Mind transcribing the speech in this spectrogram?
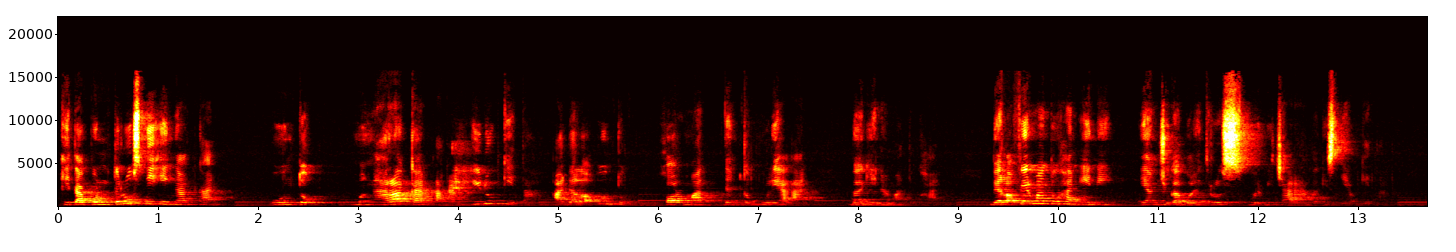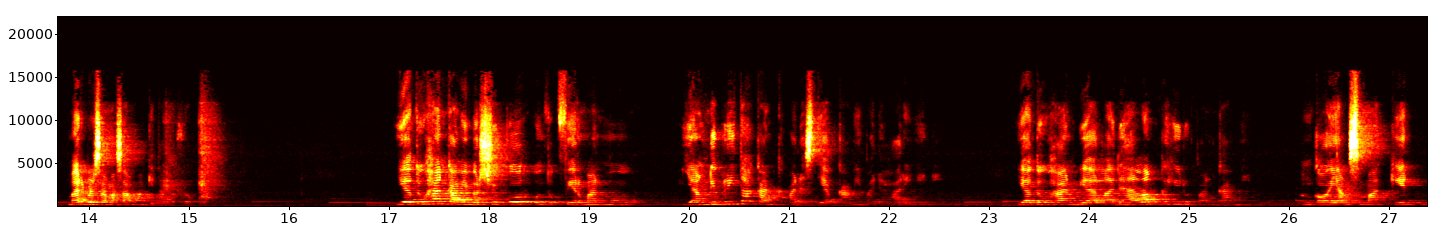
kita pun terus diingatkan untuk mengarahkan akan hidup kita adalah untuk hormat dan kemuliaan bagi nama Tuhan. Biarlah firman Tuhan ini yang juga boleh terus berbicara bagi setiap kita. Mari bersama-sama kita berdoa. Ya Tuhan kami bersyukur untuk firman-Mu yang diberitakan kepada setiap kami pada hari ini. Ya Tuhan biarlah dalam kehidupan kami Engkau yang semakin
